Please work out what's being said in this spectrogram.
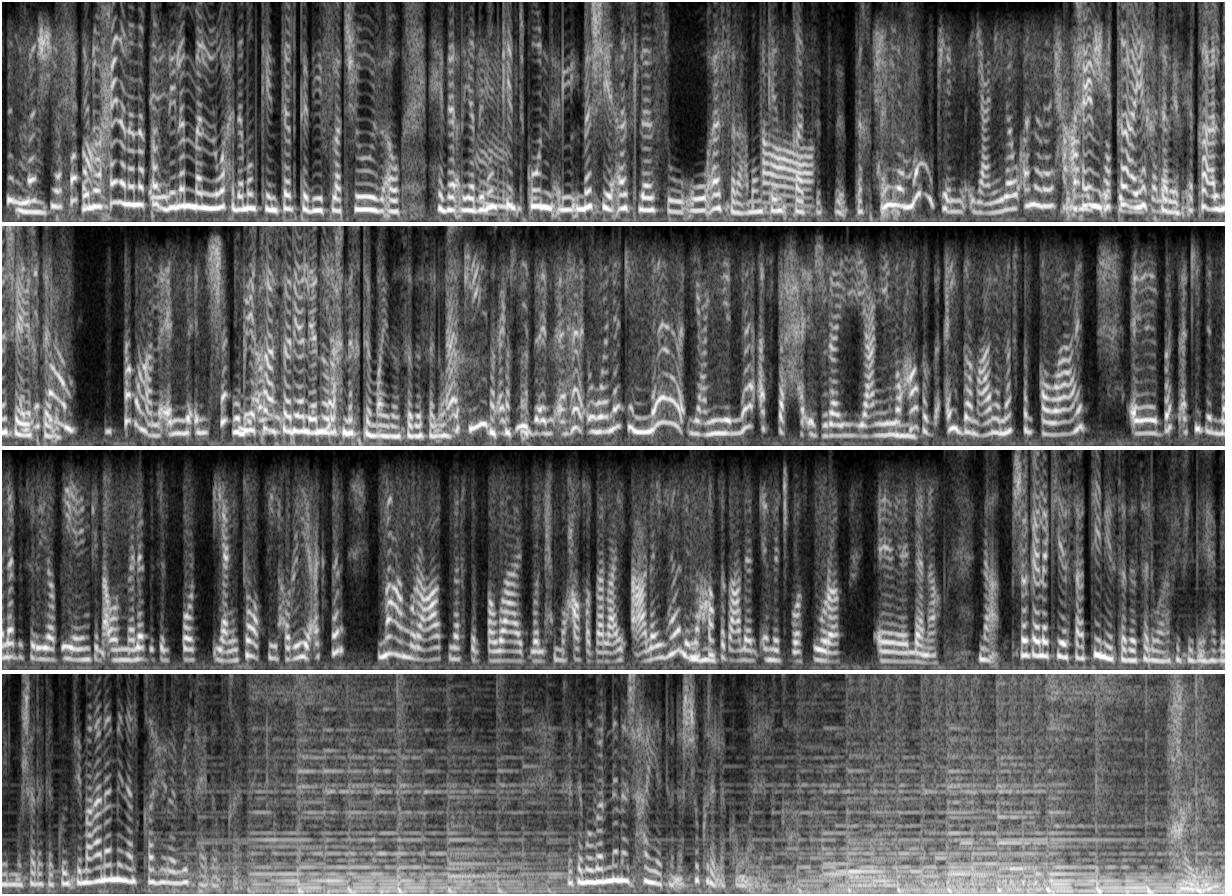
لأنه أحيانا أنا قصدي إيه. لما الوحدة ممكن ترتدي flat shoes أو حذاء رياضي مم. ممكن تكون المشي أسلس وأسرع ممكن آه. قد تختلف. هي ممكن يعني لو أنا رايحة الحين الإيقاع يختلف إيقاع المشي يختلف. طبعا الشكل وبايقاع سريع لأنه راح نختم أيضا سادة سلوى. أكيد أكيد. ولكن لا يعني لا أفتح إجري. يعني نحافظ أيضا على نفس القواعد. آه، بس أكيد الملابس الرياضية يمكن أو الملابس السبورت يعني تعطي حرية أكثر مع مراعاة نفس القواعد والمحافظة عليها لنحافظ على الإيمج والصورة آه، لنا. نعم. شكرا لك يا سعدتيني استاذه سلوى عفيفي بهذه المشاركة. كنت معنا من القاهرة يسعد أوقاتك. ختم برنامج حياتنا الشكر لكم وإلى اللقاء حياتي.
